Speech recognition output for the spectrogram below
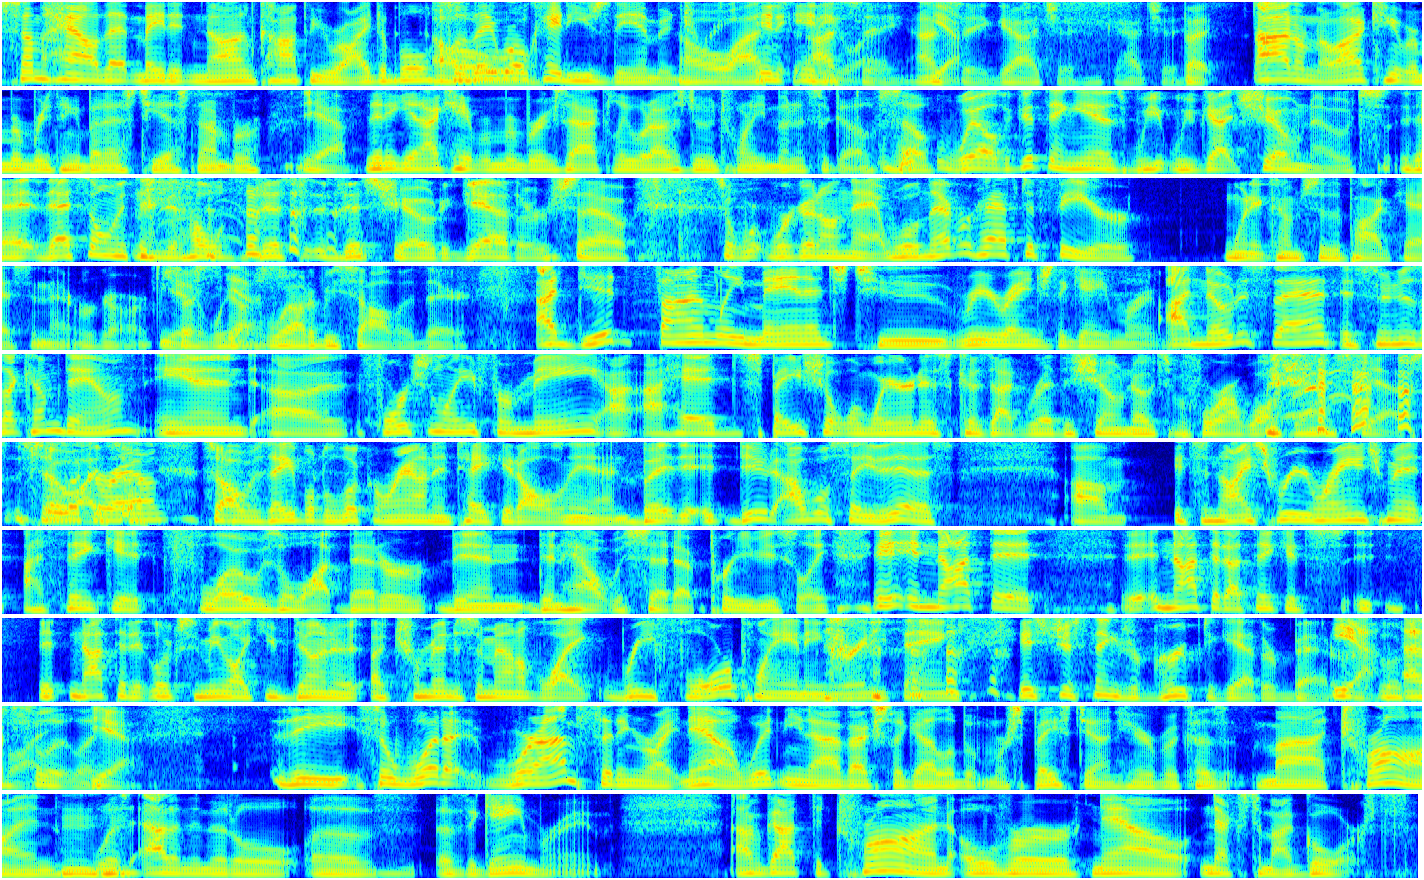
somehow that made it non copyrightable. So they were Oh. okay to use the imagery. Oh, I, In- see, I see. I yeah. see. Gotcha. Gotcha. But I don't know. I can't remember anything about STS number. Yeah. Then again, I can't remember exactly what I was doing 20 minutes ago. So well, the good thing is we we've got show notes. That that's the only thing that holds this this show together. So so we're, we're good on that. We'll never have to fear when it comes to the podcast in that regard. Yes, so we, yes. ought, we ought to be solid there. I did finally manage to rearrange the game room. I noticed that as soon as I come down, and uh, fortunately for me, I, I had spatial awareness because I'd read the show notes before I walked down the steps. So, look I- so- around. So, I was able to look around and take it all in. But it, dude, I will say this: um, it's a nice rearrangement. I think it flows a lot better than than how it was set up previously. And, and not that not that I think it's it, not that it looks to me like you've done a, a tremendous amount of like re-floor planning or anything. it's just things are grouped together better. Yeah, looks like. absolutely. Yeah. the so what where I'm sitting right now, Whitney and I've actually got a little bit more space down here because my Tron mm-hmm. was out in the middle of of the game room. I've got the Tron over now next to my Gorf.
